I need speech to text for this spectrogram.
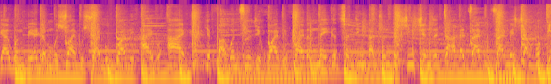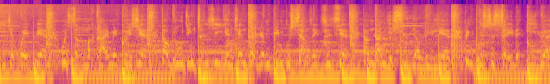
改，问别人我帅不帅，不管你爱不爱，也反问自己坏不坏。但那颗曾经单纯的心，现在它还在不在？没想过一切会变，为什么还没兑现？到如今珍惜眼前的人，并不向谁致歉，当然也需要历练。并不是谁的意愿，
